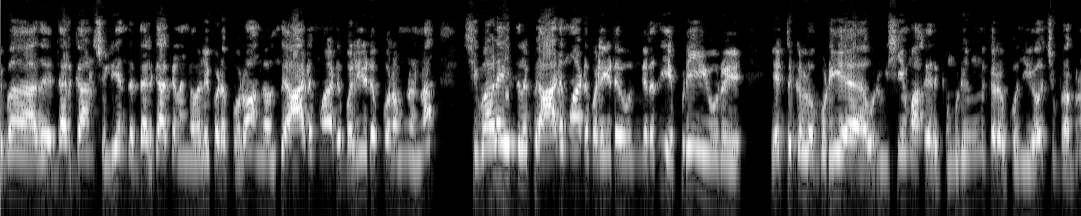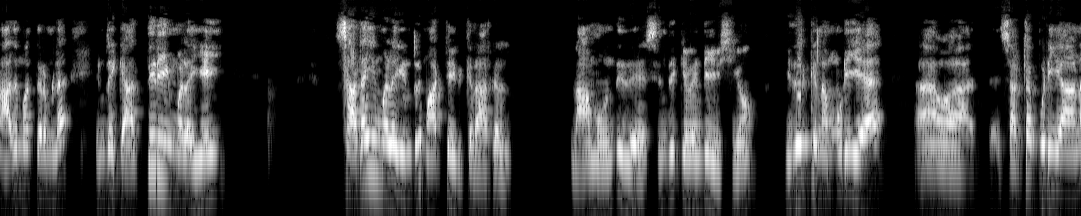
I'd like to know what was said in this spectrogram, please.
இப்போ அது தர்கான்னு சொல்லி அந்த தர்காக்கு நாங்கள் வழிபட போறோம். அங்க வந்து ஆடு மாடு பலியிட போறோம்னா சிவாலயத்துல போய் ஆடு மாடு பலியிடங்கிறது எப்படி ஒரு ஏற்றுக்கொள்ளக்கூடிய ஒரு விஷயமாக இருக்க முடியும்ங்கிற கொஞ்சம் யோசிச்சு பார்க்கணும். அது மாத்திரம் இல்ல இன்றைக்கு அத்திரி மலையை சடைமலை என்று மாற்றியிருக்கிறார்கள். நாம வந்து இது சிந்திக்க வேண்டிய விஷயம். இதற்கு நம்முடைய சட்டப்படியான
